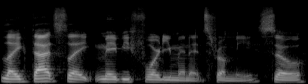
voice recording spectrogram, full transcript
like that's like maybe 40 minutes from me. So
